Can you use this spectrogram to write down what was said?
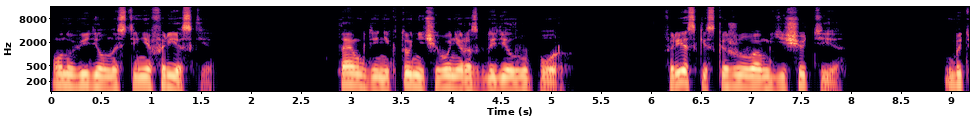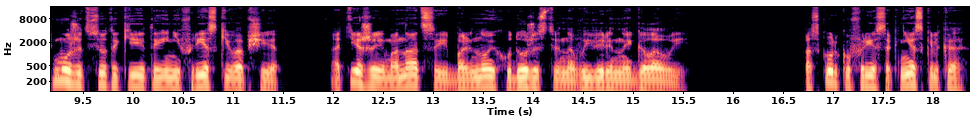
он увидел на стене фрески. Там, где никто ничего не разглядел в упор. Фрески, скажу вам, еще те. Быть может, все-таки это и не фрески вообще, а те же эманации больной художественно выверенной головы. Поскольку фресок несколько,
